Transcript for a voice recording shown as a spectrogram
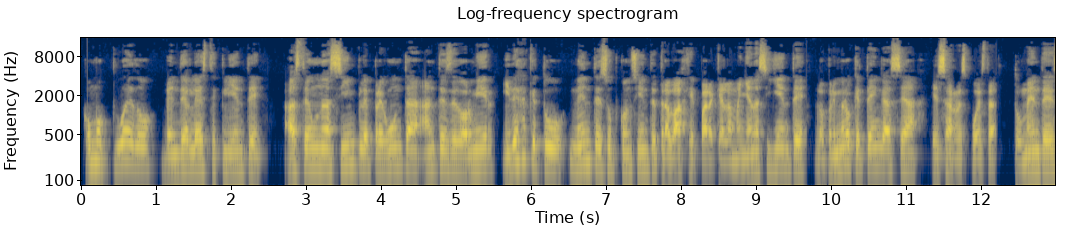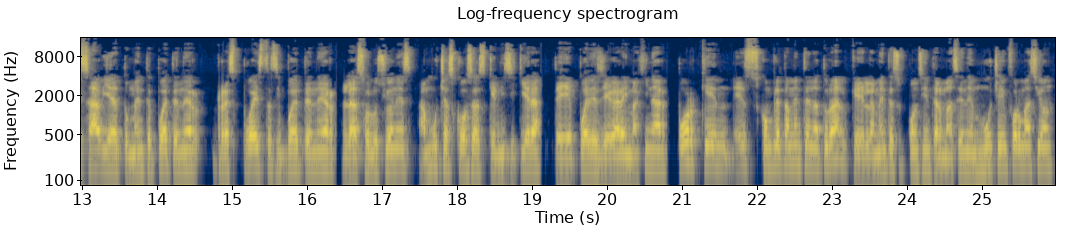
¿Cómo puedo venderle a este cliente Hazte una simple pregunta antes de dormir y deja que tu mente subconsciente trabaje para que a la mañana siguiente lo primero que tengas sea esa respuesta. Tu mente es sabia, tu mente puede tener respuestas y puede tener las soluciones a muchas cosas que ni siquiera te puedes llegar a imaginar porque es completamente natural que la mente subconsciente almacene mucha información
